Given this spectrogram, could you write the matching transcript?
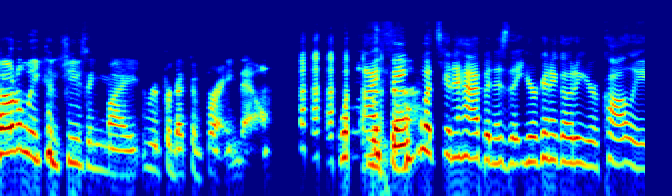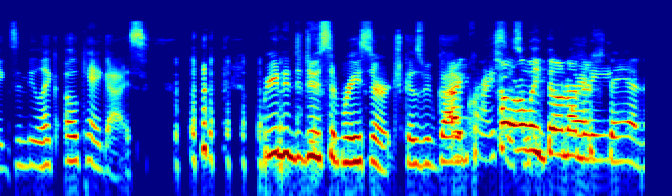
totally confusing my reproductive brain now. Well, I think what's going to happen is that you're going to go to your colleagues and be like, "Okay, guys, we need to do some research because we've got a I crisis." with totally don't sweaty- understand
